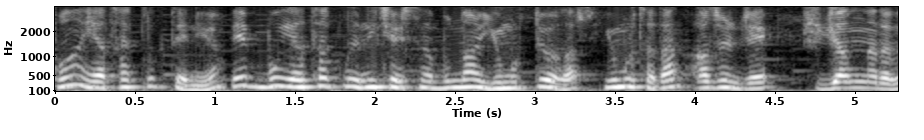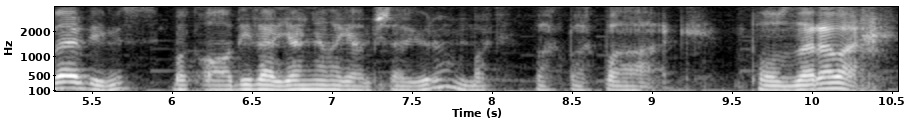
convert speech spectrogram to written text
Buna yataklık deniyor ve bu yataklığın içerisinde bunlar yumurtluyorlar. Yumurtadan az önce şu canlılara verdiğimiz bak adiler yan yana gelmişler görüyor musun? Bak bak bak bak. Pozlara bak.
